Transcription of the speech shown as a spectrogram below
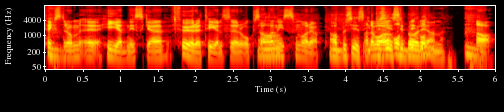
texter om eh, hedniska företeelser och satanism var det. Ja, precis, Men det var precis 80 i början. Ja,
